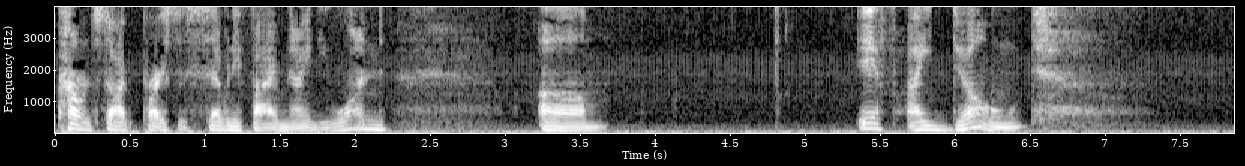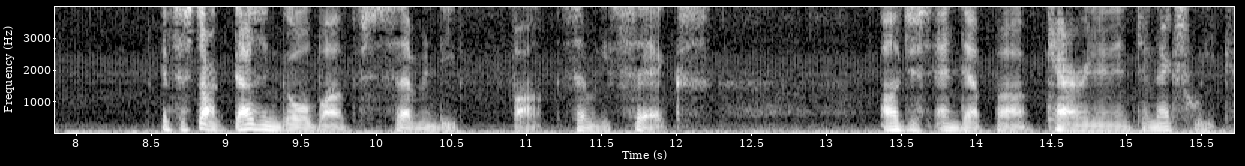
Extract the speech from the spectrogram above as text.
current stock price is seventy five ninety one. Um, if I don't, if the stock doesn't go above 70, 76, I'll just end up uh, carrying it into next week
